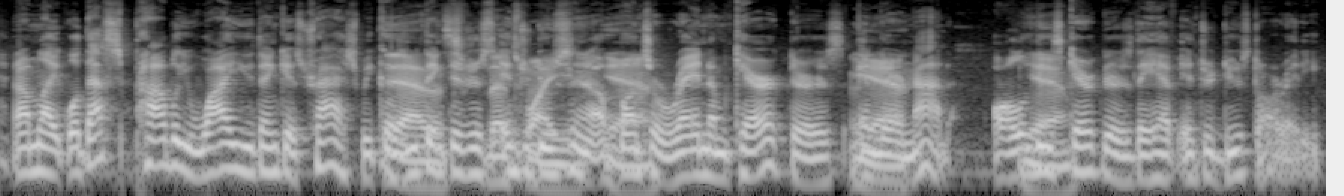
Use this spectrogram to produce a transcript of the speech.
and I'm like, well, that's probably why you think it's trash because Yeah, you think they're just why you- introducing a yeah. bunch of random characters, and Yeah. they're not. All of these characters they have introduced already.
